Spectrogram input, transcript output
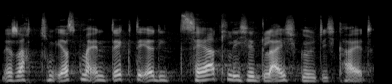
Und er sagt, zum ersten Mal entdeckte er die zärtliche Gleichgültigkeit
